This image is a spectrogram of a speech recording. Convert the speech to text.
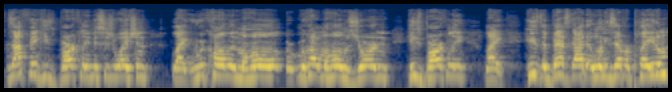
'cause I think he's Barkley in this situation. Like we're calling Mahomes, we're calling Mahomes Jordan. He's Barkley. Like he's the best guy that when he's ever played him.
